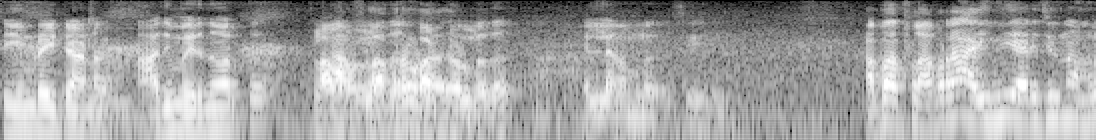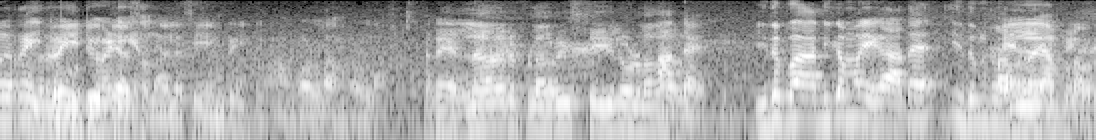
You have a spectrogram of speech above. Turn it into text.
സെയിം റേറ്റ് ആണ്. ആദ്യം വരുന്നവർക്ക് ഫ്ലവർ ഉള്ളത് ബഡ് ഉള്ളത്. എല്ലാം നമ്മൾ സെയിൽ ചെയ്യും. അപ്പോൾ ഫ്ലവർ ആയി വിചാരിച്ച് നമ്മൾ റേറ്റ് റേറ്റ് വ്യത്യാസമൊന്നുമില്ല സെയിം റേറ്റ് കൊള്ളാം കൊള്ളാം. അതെ എല്ലാവരും ഫ്ലവറി സ്റ്റേജിലുള്ളതാണ് അതെ ഇതിപ്പോൾ അധികം വൈകാതെ ഇതും ഫ്ലവർ എല്ലാം ഫ്ലവർ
